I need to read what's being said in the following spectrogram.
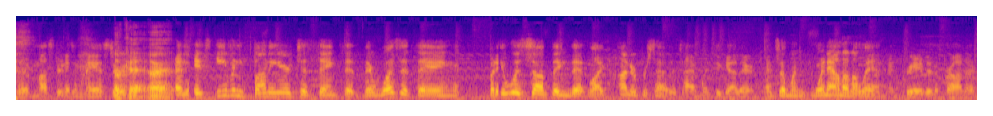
to Mustard and Maester. okay, all right. And it's even funnier to think that there was a thing, but it was something that like 100% of the time went together, and someone went out on a limb and created a product.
